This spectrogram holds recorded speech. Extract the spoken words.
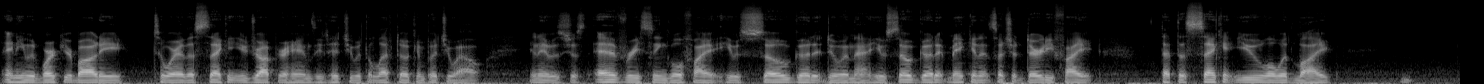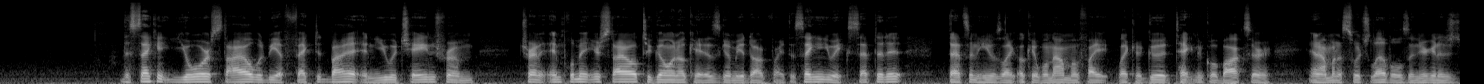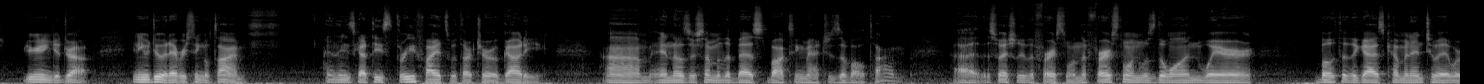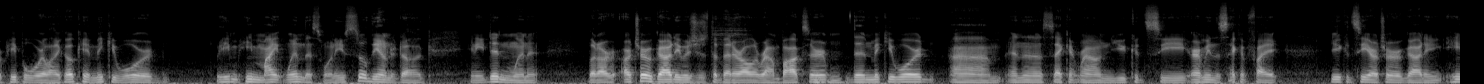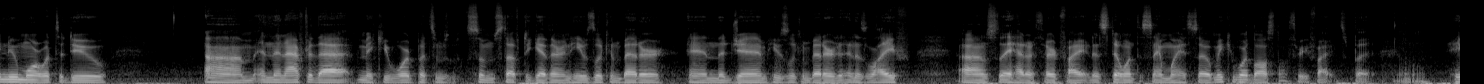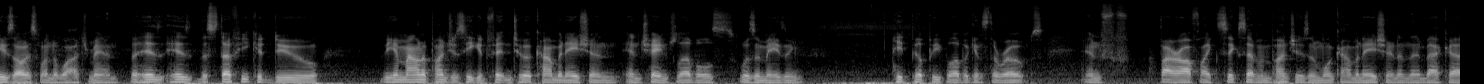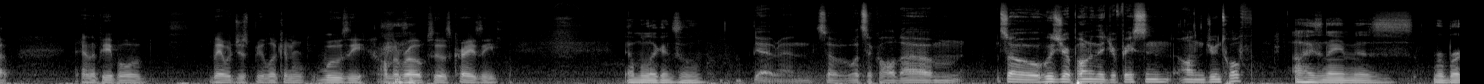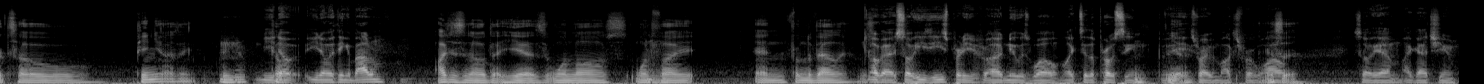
and he would work your body to where the second you drop your hands, he'd hit you with the left hook and put you out. And it was just every single fight. He was so good at doing that. He was so good at making it such a dirty fight that the second you would like the second your style would be affected by it and you would change from trying to implement your style to going, okay, this is gonna be a dogfight. The second you accepted it, that's when he was like, okay, well now I'm gonna fight like a good technical boxer, and I'm gonna switch levels, and you're gonna you're gonna get dropped, and he would do it every single time. And then he's got these three fights with Arturo Gatti, um, and those are some of the best boxing matches of all time. Uh, especially the first one. The first one was the one where both of the guys coming into it, where people were like, "Okay, Micky Ward, he he might win this one. He's still the underdog, and he didn't win it." But Ar- Arturo Gatti was just a better all-around boxer Mhm. than Micky Ward. Um, and then the second round, you could see, or I mean, the second fight, you could see Arturo Gatti. He knew more what to do. Um, and then after that, Micky Ward put some some stuff together, and he was looking better in the gym. He was looking better in his life. Um, so they had a third fight, and it still went the same way. So Micky Ward lost all three fights, but Oh. he was always fun to watch, man. The his his the stuff he could do, the amount of punches he could fit into a combination and change levels was amazing. He'd put people up against the ropes and f- fire off like six, seven punches in one combination, and then back up, and the people, they would just be looking woozy on the ropes. It was crazy. I'm gonna look into him. Yeah, man. So what's it called? Um, so who's your opponent that you're facing on June twelfth? Uh, his name is Roberto Pina, I think. Mhm. You know, you know anything about him? I just know that he has one loss, one Mhm. fight, and from the Valley. Okay, so he's he's pretty uh, new as well, like to the pro scene. Mm, yeah. He's probably been boxing for a while. Yes. So yeah, I got you.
